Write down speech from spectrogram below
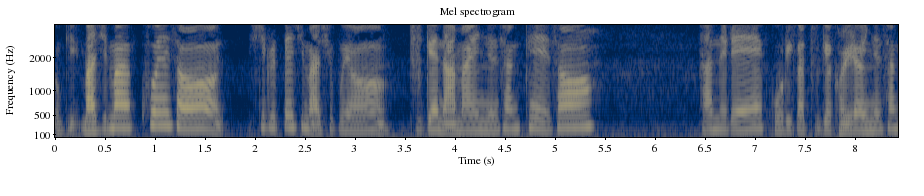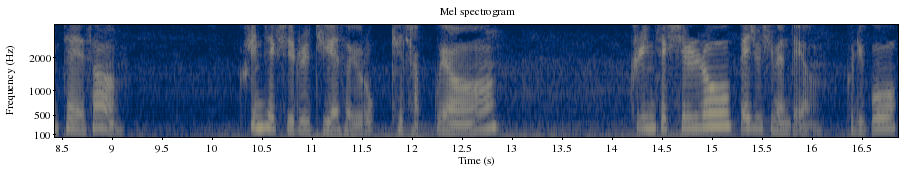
여기 마지막 코에서 실을 빼지 마시고요. 두 개 남아있는 상태에서 바늘에 고리가 두 개 걸려있는 상태에서 크림색 실을 뒤에서 이렇게 잡고요. 크림색 실로 빼주시면 돼요. 그리고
